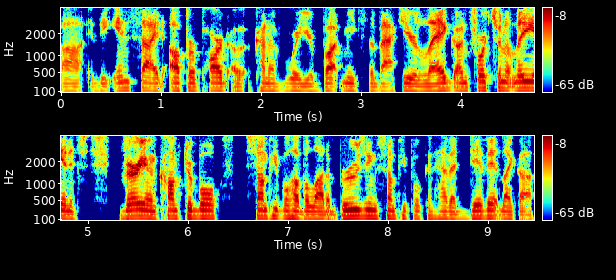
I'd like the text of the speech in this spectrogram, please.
uh, the inside upper part of kind of where your butt meets the back of your leg, unfortunately, and it's very uncomfortable. Some people have a lot of bruising. Some people can have a divot, like a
